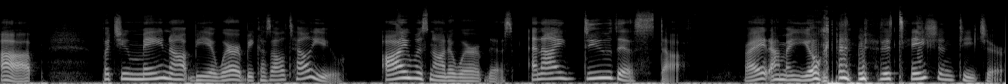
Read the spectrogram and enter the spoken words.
up, but you may not be aware because I'll tell you, I was not aware of this and I do this stuff, right? I'm a yoga and meditation teacher.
